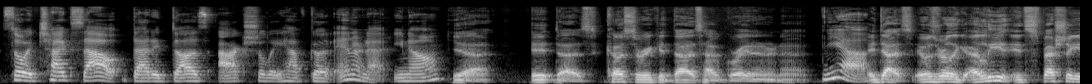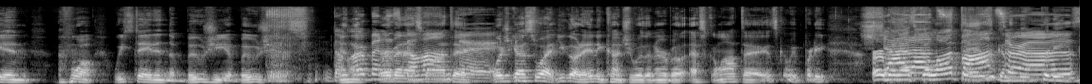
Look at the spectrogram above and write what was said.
So it checks out that it does actually have good internet. You know? Yeah, it does. Costa Rica does have great internet. Yeah. It does. It was really good. At least, especially in well, we stayed in the bougie of bougies. The In Urban Escalante. Which guess what? You go to any country with an urban escalante, it's gonna be pretty. Shout urban escalante is gonna be pretty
